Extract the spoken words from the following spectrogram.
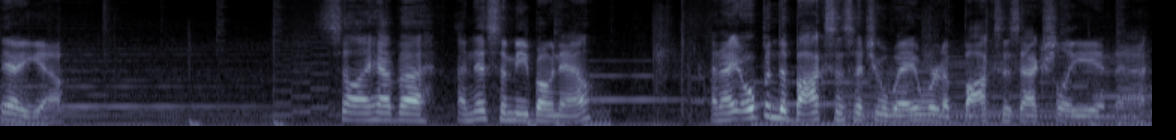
There you go. So I have a, a Ness amiibo now. And I opened the box in such a way where the box is actually in a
